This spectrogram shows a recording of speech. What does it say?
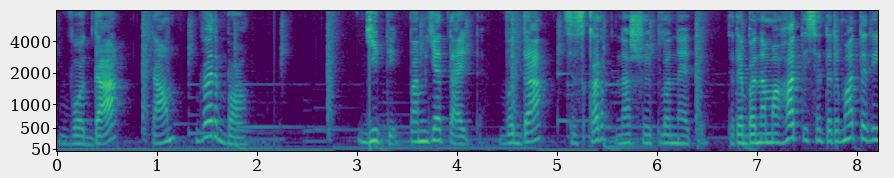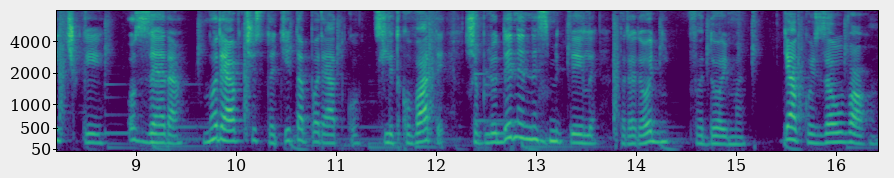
вода, там верба. Діти, пам'ятайте, вода це скарб нашої планети. Треба намагатися тримати річки, озера, моря в чистоті та порядку, слідкувати, щоб людини не смітили природні водойми. Дякую за увагу!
